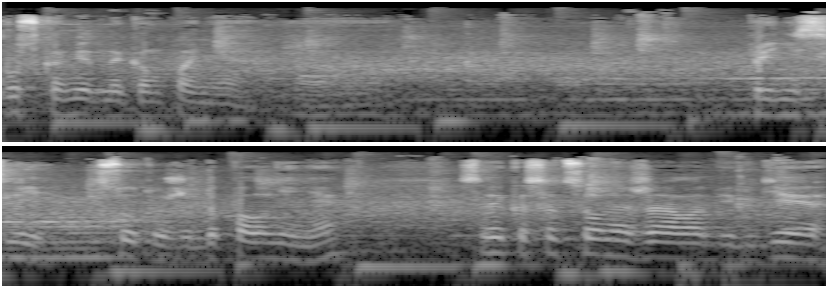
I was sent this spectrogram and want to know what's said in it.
русская медная компания а, принесли в суд уже дополнение своей кассационной жалобе, где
